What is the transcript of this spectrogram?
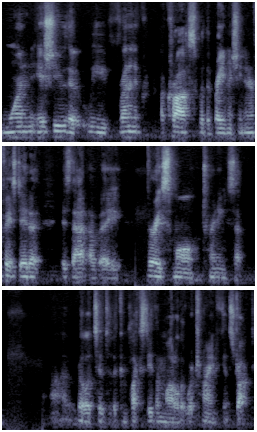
one issue that we've run across with the brain-machine interface data is that of a very small training set uh, relative to the complexity of the model that we're trying to construct.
